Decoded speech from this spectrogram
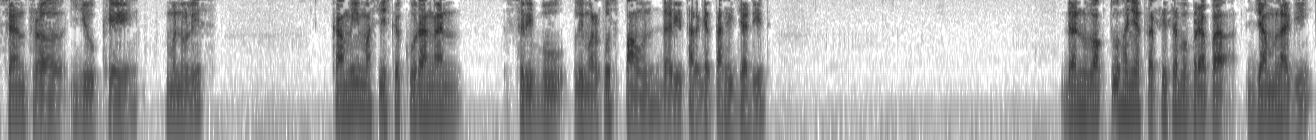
Central, UK, menulis, kami masih kekurangan 1.500 pound dari target tarikh jadid, dan waktu hanya tersisa beberapa jam lagi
